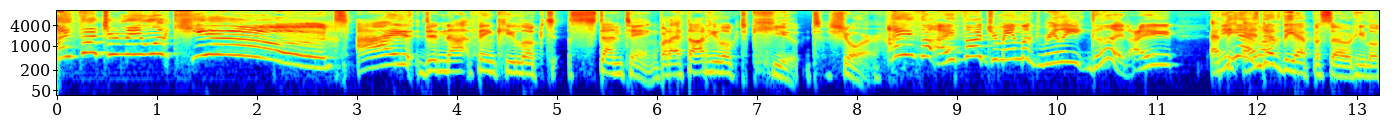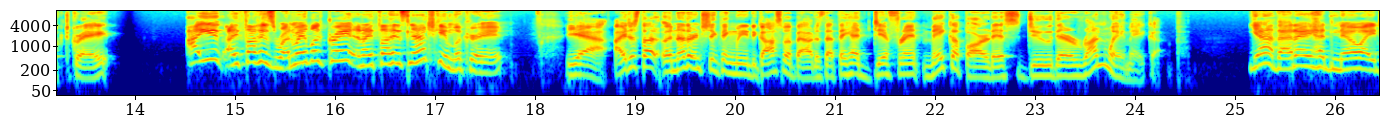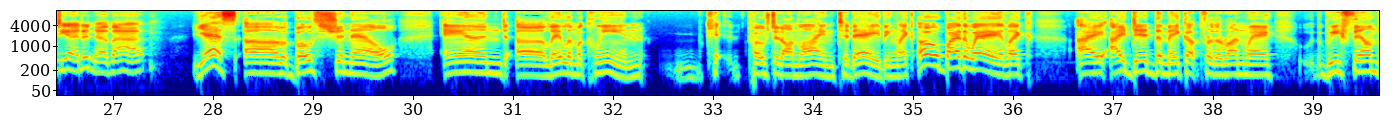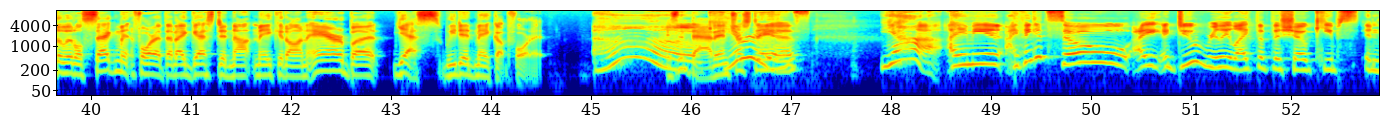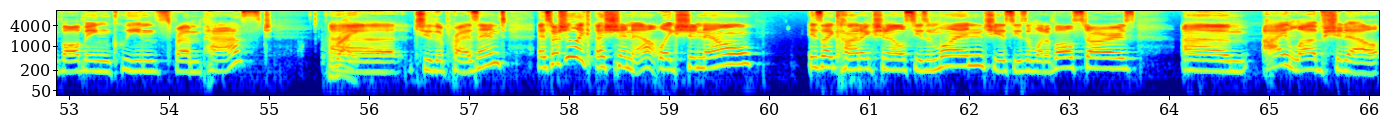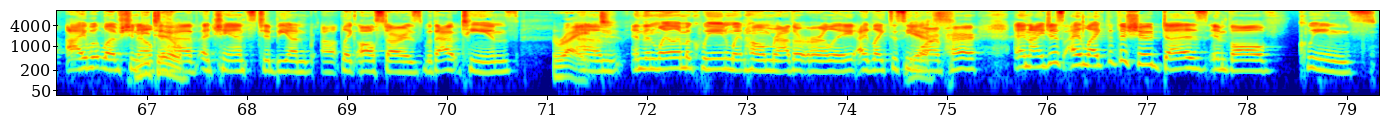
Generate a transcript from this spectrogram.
I thought Jermaine looked cute. I did not think he looked stunting, but I thought he looked cute. Sure. I thought I thought Jermaine looked really good. I At the I end on- of the episode, he looked great. I I thought his runway looked great, and I thought his snatch game looked great. Yeah, I just thought another interesting thing we need to gossip about is that they had different makeup artists do their runway makeup. Yeah, that I had no idea. I didn't know that. Yes, um, both Shannel and uh, Laila McQueen ca- posted online today, being like, "Oh, by the way, like I I did the makeup for the runway. We filmed a little segment for it that I guess did not make it on air, but yes, we did makeup for it. Oh, Isn't that interesting? curious. Yeah, I mean, I think it's so. I, I do really like that the show keeps involving queens from past Right. uh, to the present, especially like a Shannel. Like Shannel is iconic. Shannel is season one. She is season one of All Stars. Um, I love Shannel. I would love Shannel to have a chance to be on uh, like All Stars without teams. right. Um, and then Laila McQueen went home rather early. I'd like to see more of her. And I just I like that the show does involve queens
